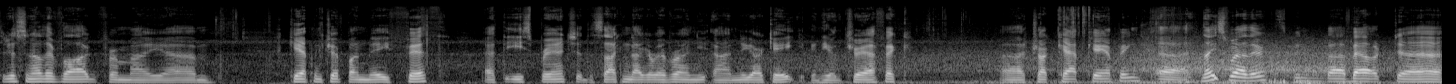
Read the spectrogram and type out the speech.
So just another vlog from my um, camping trip on May 5th at the East Branch of the Sacandaga River on, on New York 8. You can hear the traffic. Uh, truck cap camping. Uh, nice weather. It's been about, uh,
